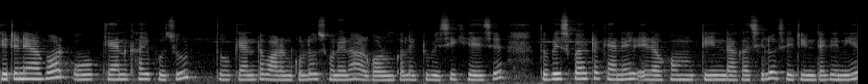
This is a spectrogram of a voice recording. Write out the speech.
কেটে নেওয়ার পর ও ক্যান খায় প্রচুর। তো ক্যানটা বারণ করলেও শোনে না, আর গরমকালে একটু বেশি খেয়েছে। তো বেশ কয়েকটা ক্যানের এরকম টিন রাখা ছিল, সেই টিনটাকে নিয়ে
